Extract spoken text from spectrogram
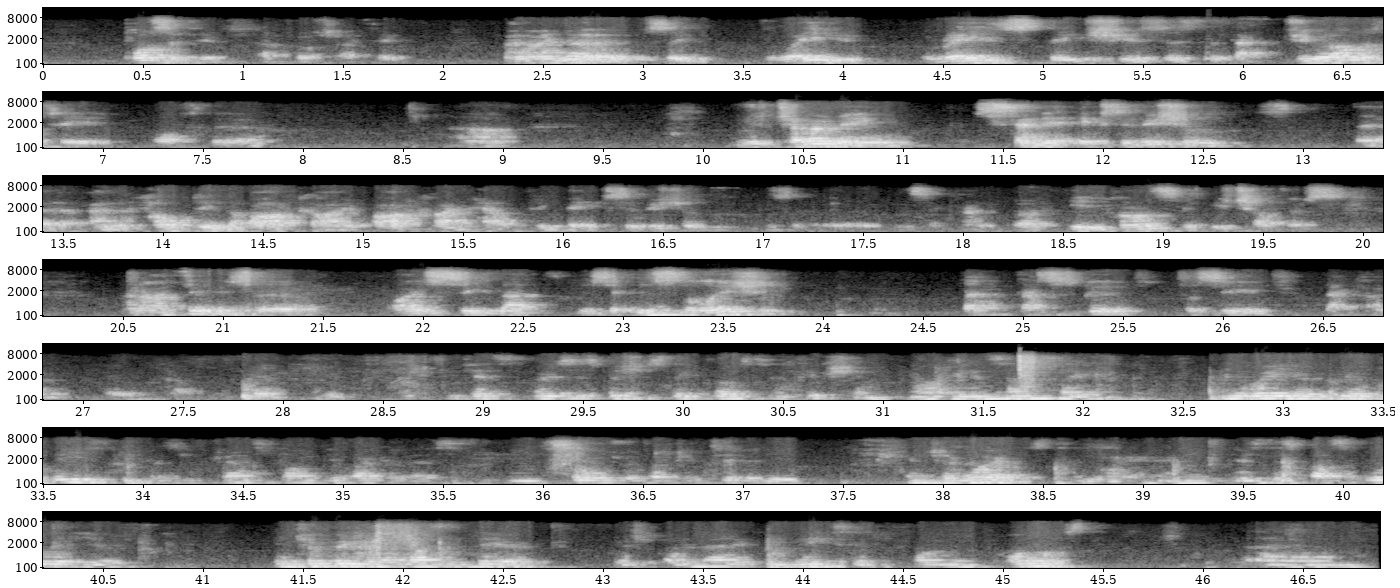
positive approach, I think. And I know, see, the way you raise the issues is that, that duality of the uh, returning Senate exhibitions uh, and helping the archive, archive helping the exhibition is, uh, is a kind of uh, enhancing each other's. And I think it's, uh, I see that as an installation. That, that's good to see that kind of thing. It gets very suspiciously close to fiction. You know? It sounds like, in a way, you're, you're pleased because you've transformed the archivist, the soldier of objectivity, into an artist in a way. And there's this possibility of interpreting what wasn't there, which automatically makes it a form of almost, um,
